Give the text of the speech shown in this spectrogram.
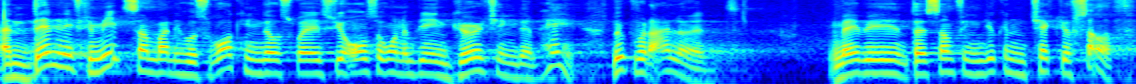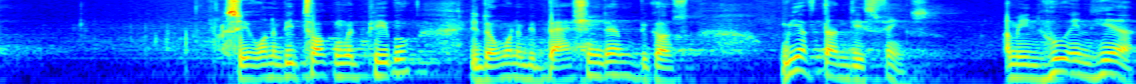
And then if you meet somebody who's walking those ways, you also want to be encouraging them, hey, look what I learned. Maybe there's something you can check yourself. So you want to be talking with people, you don't want to be bashing them because We have done these things. I mean, who in here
